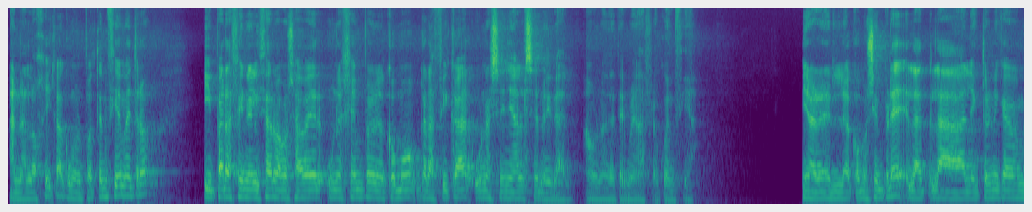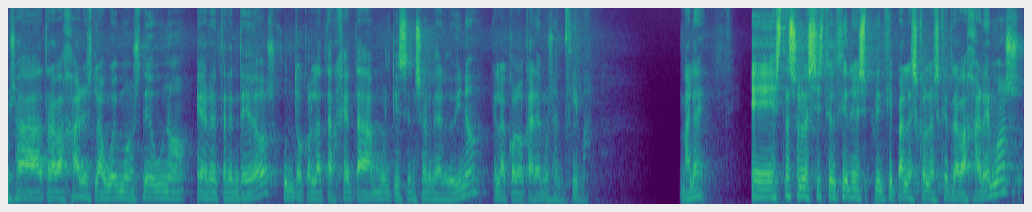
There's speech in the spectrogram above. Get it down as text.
analógica como el potenciómetro, y para finalizar vamos a ver un ejemplo en el cómo graficar una señal senoidal a una determinada frecuencia. como siempre, la, electrónica que vamos a trabajar es la Wemos D1R32 junto con la tarjeta multisensor de Arduino, que la colocaremos encima. ¿Vale? Eh, estas son las instrucciones principales con las que trabajaremos.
